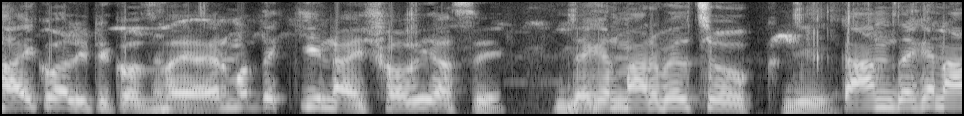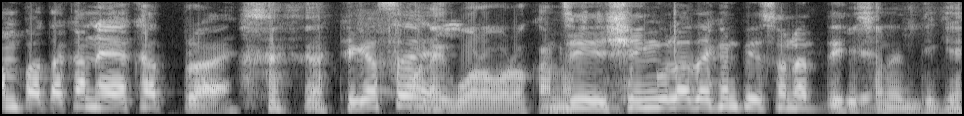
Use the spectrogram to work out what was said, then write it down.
হাই কোয়ালিটি কস ভাইয়া। এর মধ্যে কি নাই সবই আছে। দেখেন মার্বেল চোখ। জি। কান দেখেন আম পাতা কান এক হাত প্রায়। ঠিক আছে? অনেক বড় বড় কান জি সিংগুলা দেখেন পিছনের দিকে। পিছনের দিকে।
